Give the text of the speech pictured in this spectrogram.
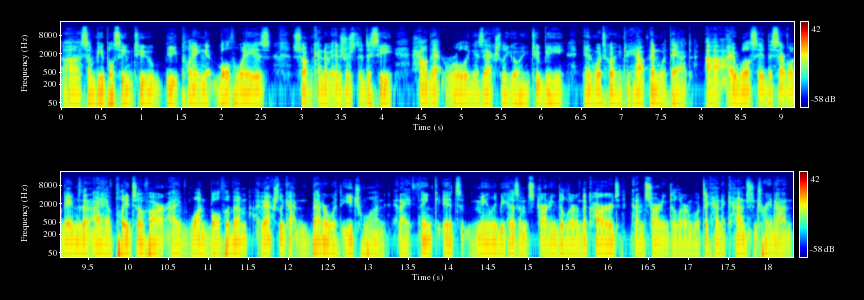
Uh, some people seem to be playing it both ways. So I'm kind of interested to see how that rolling is actually going to be and what's going to happen with that. Uh, I will say the several games that I have played so far, I've won both of them. I've actually gotten better with each one, and I think it's mainly because I'm starting to learn the cards and I'm starting to learn what to kind of concentrate on.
